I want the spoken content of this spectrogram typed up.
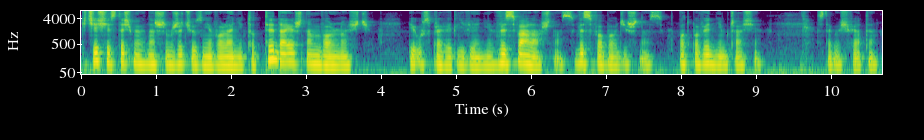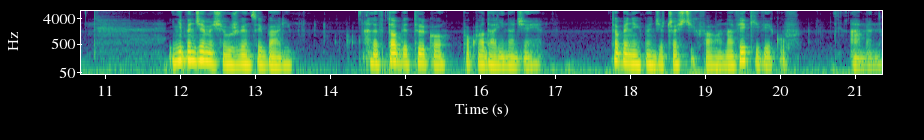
gdzieś jesteśmy w naszym życiu zniewoleni, to Ty dajesz nam wolność i usprawiedliwienie. Wyzwalasz nas, wyswobodzisz nas w odpowiednim czasie z tego świata. I nie będziemy się już więcej bali, ale w Tobie tylko pokładali nadzieję. Tobie niech będzie cześć i chwała na wieki wieków. Amen.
